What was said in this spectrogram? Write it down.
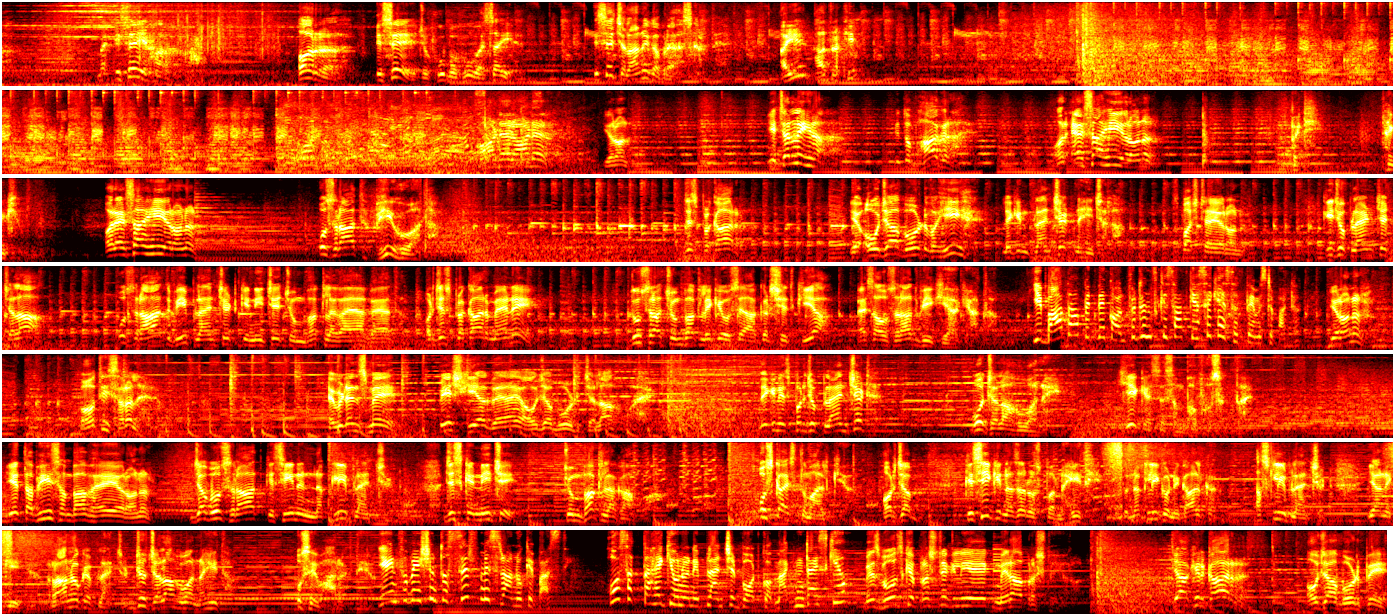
मैं इसे यहाँ रखता हूँ। और इसे जो हूबहू वैसा ही है इसे चलाने का प्रयास करते हैं। आइए हाथ रखिए। ऑर्डर ऑर्डर योर ऑनर ये चल नहीं रहा। ये तो भाग रहा है। और ऐसा ही योर ऑनर बैठिए। थैंक यू और ऐसा ही योर ऑनर उस रात भी हुआ था। जिस प्रकार यह ओजा बोर्ड वही है लेकिन प्लानचेट नहीं चला। स्पष्ट है योर ऑनर कि जो प्लानचेट चला उस रात भी प्लानचेट के नीचे चुंबक लगाया गया था। और जिस प्रकार मैंने दूसरा चुंबक लेके उसे आकर्षित किया ऐसा उस रात भी किया गया था। ये बात आप इतने कॉन्फिडेंस के साथ कैसे कह सकते हैं मिस्टर पाठक योर ऑनर बहुत ही सरल है। एविडेंस में पेश किया गया है औजा बोर्ड जला हुआ है। लेकिन इस पर जो प्लानचेट है, वो जला हुआ नहीं। ये कैसे संभव हो सकता है? ये तभी संभव है योर ऑनर जब उस रात किसी ने नकली प्लानचेट जिसके नीचे चुंबक लगा हुआ, उसका इस्तेमाल किया। और जब किसी की नज़र उस पर नहीं थी तो नकली को निकालकर असली प्लानचेट यानी कि रानो के प्लानचेट जो जला हुआ नहीं था उसे वहाँ रख दिया। ये इन्फॉर्मेशन तो सिर्फ़ मिस रानो के पास थी। हो सकता है कि उन्होंने प्लानचेट बोर्ड को मैग्नेटाइज किया मिस बोस के प्रश्न के लिए एक मेरा प्रश्न है क्या आखिरकार औजा बोर्ड पे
